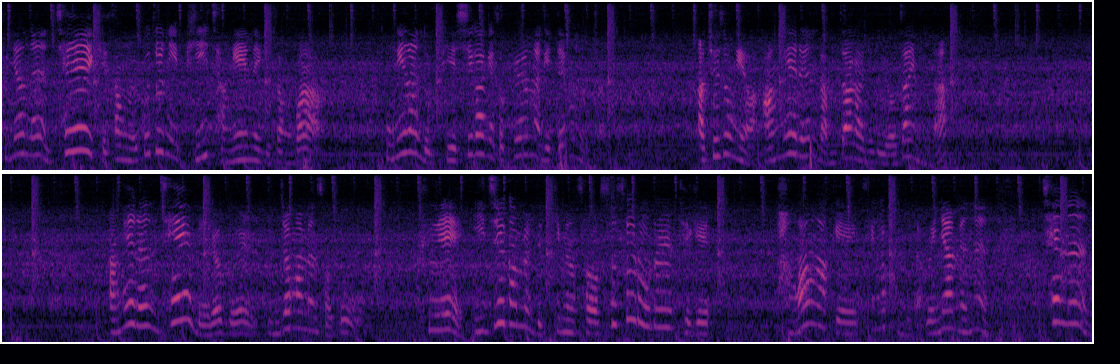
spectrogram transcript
그녀는 체의 개성을 꾸준히 비장애인의 개성과 동일한 높이의 시각에서 표현하기 때문이죠. 아, 죄송해요. 앙헬은 남자가 아니고 여자입니다. 앙헬은 체의 매력을 인정하면서도 그의 이질감을 느끼면서 스스로를 되게 당황하게 생각합니다. 왜냐하면은 체는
